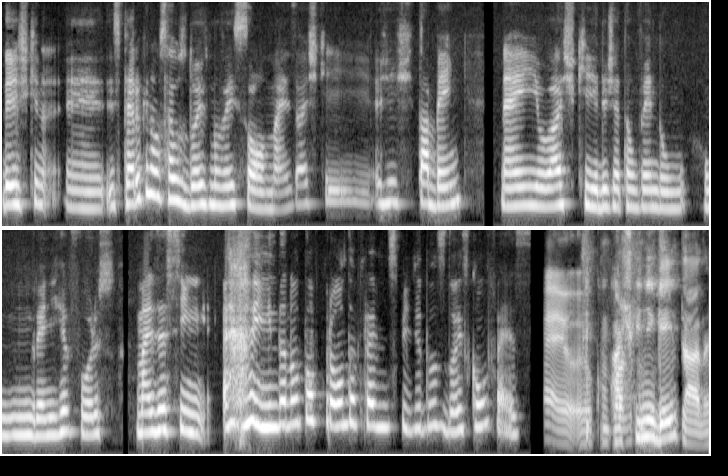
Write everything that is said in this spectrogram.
desde que, é, espero que não saia os dois uma vez só, mas acho que a gente tá bem né? E eu acho que eles já estão vendo um, um, grande reforço. Mas assim, ainda não tô pronta para me despedir dos dois, confesso. É, eu, eu concordo. Acho que ninguém tá, né?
